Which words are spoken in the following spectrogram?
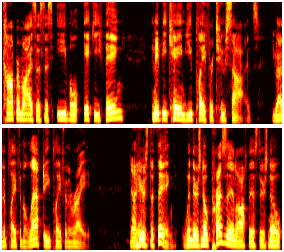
compromised as this evil, icky thing, and it became you play for two sides. You either play for the left or you play for the right. Now, Yeah. here's the thing: when there's no president in office, there's no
